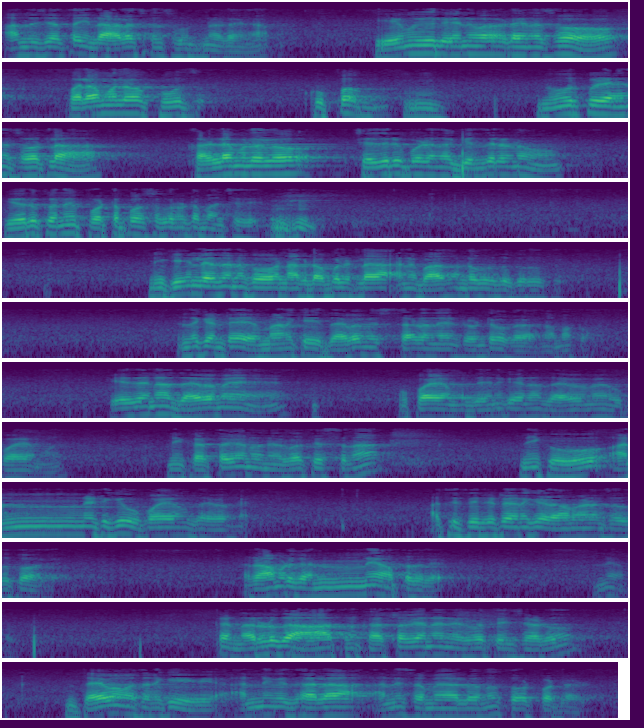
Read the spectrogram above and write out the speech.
అందుచేత ఇలా ఆలోచించుకుంటున్నాడు ఆయన. ఏమీ లేనివాడైన సో పొలములో కూతు కుప్ప నూర్పిడైన చోట్ల కళ్ళెములలో చెదిరిపడిన గింజలను ఎరుకొని పొట్టపోసుకునటం మంచిది. నీకేం లేదనుకో నాకు డబ్బులు ఇట్లా అని బాధ ఉండకూడదు గురువుకి. ఎందుకంటే మనకి దైవం ఇస్తాడనేటువంటి ఒక నమ్మకం. ఏదైనా దైవమే ఉపాయం. దేనికైనా దైవమే ఉపాయము. నీ కర్తవ్యం నువ్వు నిర్వర్తిస్తున్నా నీకు అన్నిటికీ ఉపాయం దైవమే. అతి తెలియటానికి రామాయణం చదువుకోవాలి. రాముడికి అన్నీ ఆపదలే. అన్నీ ఆపద నరుడుగా అతను కర్తవ్యాన్ని నిర్వర్తించాడు. దైవం అతనికి అన్ని విధాల అన్ని సమయాల్లోనూ తోడ్పడ్డాడు.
